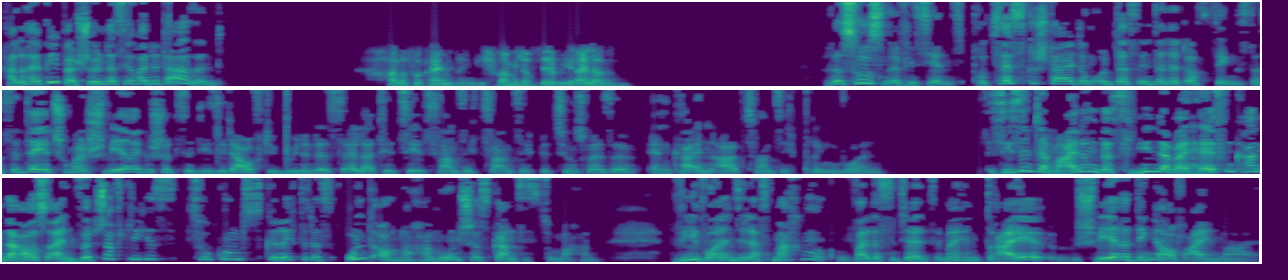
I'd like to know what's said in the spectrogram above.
Hallo Herr Pieper, schön, dass Sie heute da sind. Hallo Frau Keimbrink, ich freue mich auch sehr über die Einladung. Ressourceneffizienz, Prozessgestaltung und das Internet of Things. Das sind ja jetzt schon mal schwere Geschütze, die Sie da auf die Bühne des LATC 2020 bzw. NKNA 20 bringen wollen. Sie sind der Meinung, dass Lean dabei helfen kann, daraus ein wirtschaftliches, zukunftsgerichtetes und auch noch harmonisches Ganzes zu machen. Wie wollen Sie das machen? Weil das sind ja jetzt immerhin drei schwere Dinge auf einmal.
